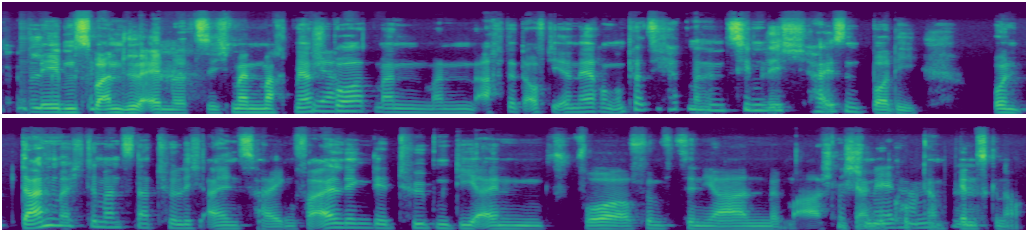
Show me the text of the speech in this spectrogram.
Lebenswandel ändert sich. Man macht mehr Ja. Sport, man, man achtet auf die Ernährung und plötzlich hat man einen ziemlich heißen Body. Und dann möchte man es natürlich allen zeigen. Vor allen Dingen den Typen, die einen vor 15 Jahren mit dem Arsch nicht angeguckt haben, haben. ja. Ganz genau.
